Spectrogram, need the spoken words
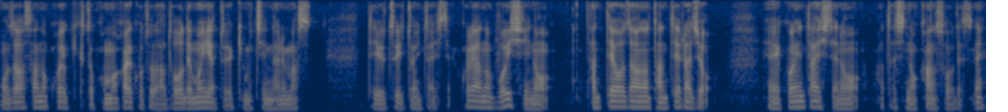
小沢さんの声を聞くと細かいことはどうでもいいやという気持ちになりますっていうツイートに対して。これあの Voicy の探偵小沢の探偵ラジオ、え、これに対しての私の感想ですね。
